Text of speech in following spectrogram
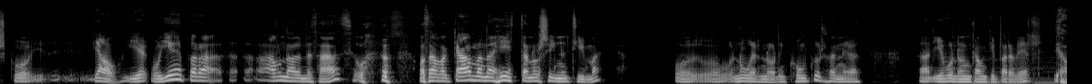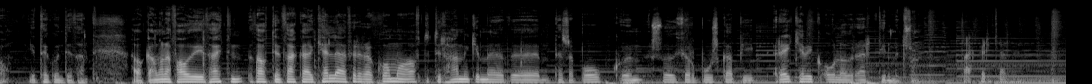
sko, já, ég, og ég bara afnáðið með það. Og, og það var gaman að hitta hann á sínum tíma. Og, og nú er hann orðin kongur þannig að þannig ég vona hún gangi bara vel. Já, ég tek undir það. Það var gaman að fá því þáttin, þáttin þakkaði kellega fyrir að koma og aftur til hamingi með uh, þessa bók um söðfjórbúskap í Reykjavík, Ólafur R. Dýrmundsson. Takk fyrir kellega.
